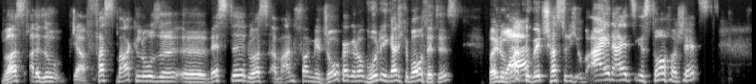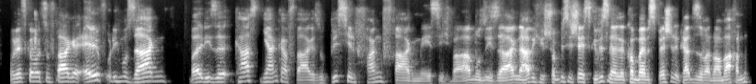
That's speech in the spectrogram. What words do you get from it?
Du hast also ja fast makellose äh, Weste. Du hast am Anfang den Joker genommen, obwohl du ihn gar nicht gebraucht hättest. Bei Novakovic ja. hast du dich um ein einziges Tor verschätzt. Und jetzt kommen wir zu Frage 11. Und ich muss sagen, weil diese Carsten Janker-Frage so ein bisschen fangfragenmäßig war, muss ich sagen, da habe ich mich schon ein bisschen schlechtes Gewissen. Also komm, beim Special kannst du es aber noch machen.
